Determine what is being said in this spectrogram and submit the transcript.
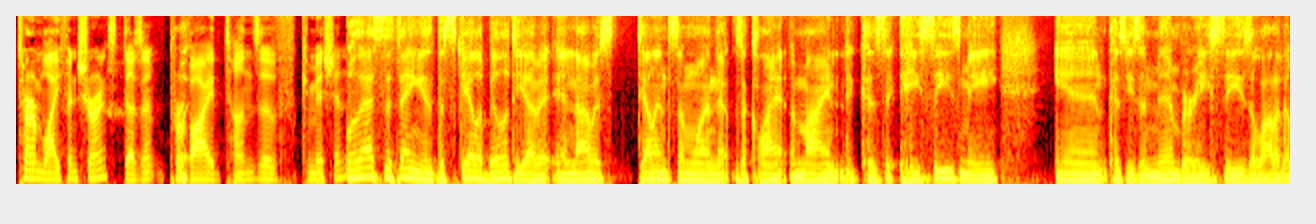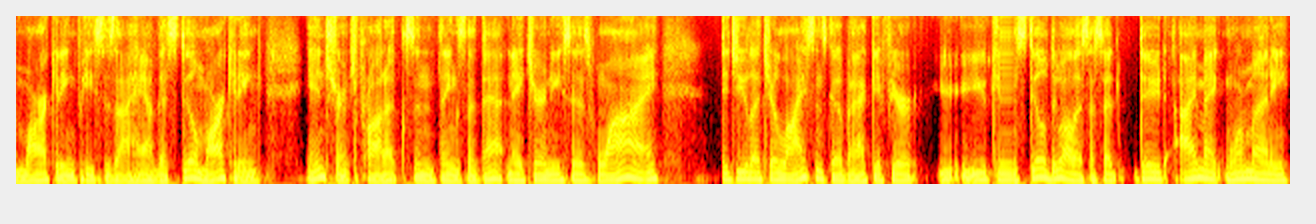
term life insurance doesn't provide tons of commission. Well, that's the thing is the scalability of it. And I was telling someone that was a client of mine because he sees me in because he's a member he sees a lot of the marketing pieces i have that's still marketing insurance products and things of that nature and he says why did you let your license go back if you're you, you can still do all this? I said dude i make more money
